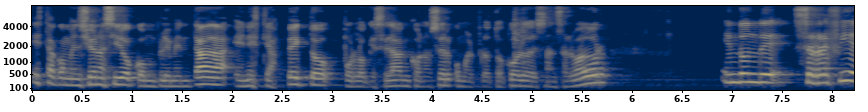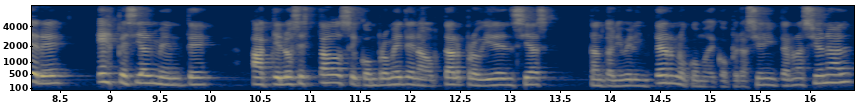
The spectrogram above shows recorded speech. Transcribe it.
Esta convención ha sido complementada en este aspecto por lo que se da a conocer como el Protocolo de San Salvador, en donde se refiere especialmente a que los estados se comprometen a adoptar providencias tanto a nivel interno como de cooperación internacional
